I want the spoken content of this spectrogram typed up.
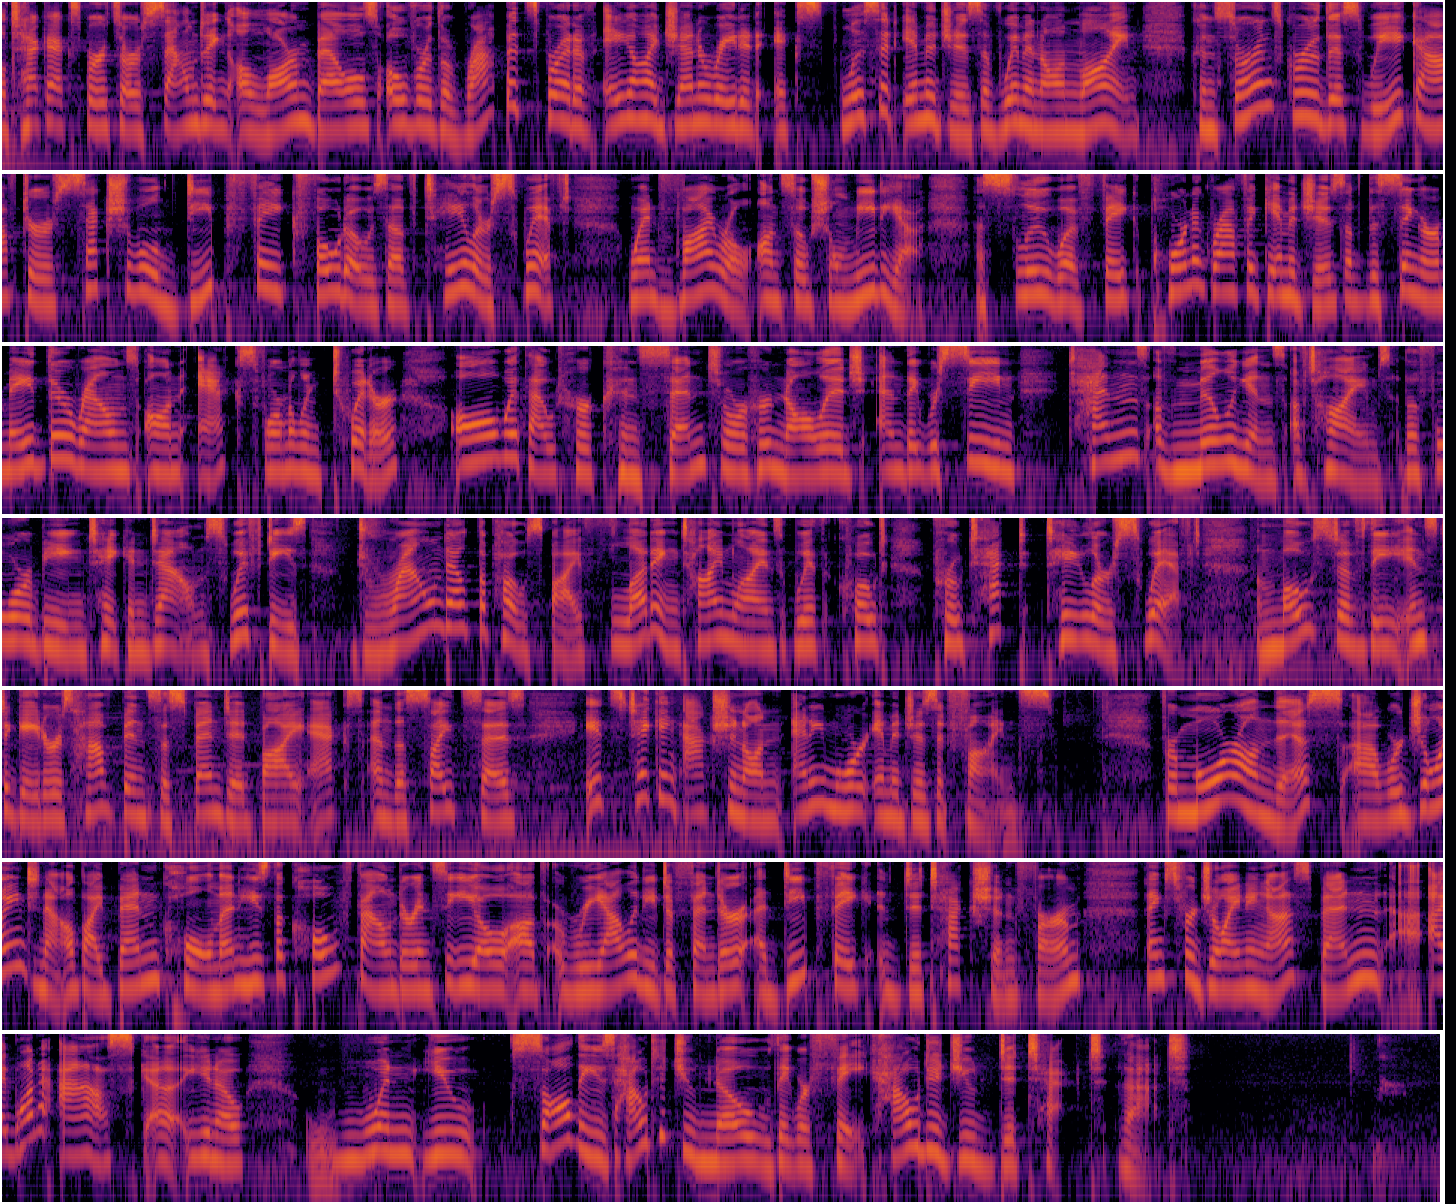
Well, tech experts are sounding alarm bells over the rapid spread of AI generated explicit images of women online. Concerns grew this week after sexual deepfake photos of Taylor Swift went viral on social media. A slew of fake pornographic images of the singer made their rounds on X, formerly Twitter, all without her consent or her knowledge, and they were seen tens of millions of times before being taken down. Swifties drowned out the posts by flooding timelines with, quote, protect Taylor Swift. Most of the instigators have been suspended by X, and the site says it's taking action on any more images it finds. For more on this, uh, we're joined now by Ben Colman. He's the co-founder and CEO of Reality Defender, a deepfake detection firm. Thanks for joining us, Ben. I want to ask, uh, you know, when you saw these, how did you know they were fake? How did you detect that?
